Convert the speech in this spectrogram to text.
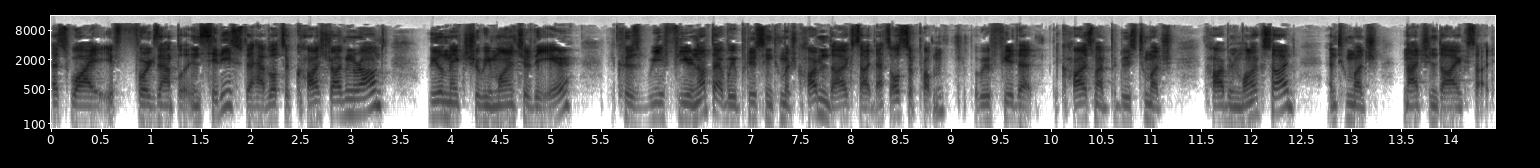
That's why, if for example in cities that have lots of cars driving around, we'll make sure we monitor the air because we fear not that we're producing too much carbon dioxide. That's also a problem, but we fear that the cars might produce too much carbon monoxide and too much nitrogen dioxide.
